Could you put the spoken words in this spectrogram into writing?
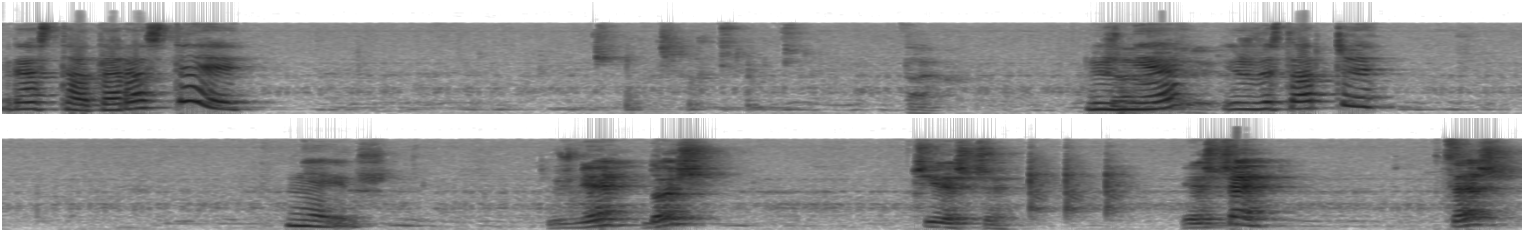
Raz tata, raz ty. Tak. Już Tak, nie? tak. Już wystarczy? Nie już. Już nie? Dość? Czy jeszcze? Jeszcze? Chcesz?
